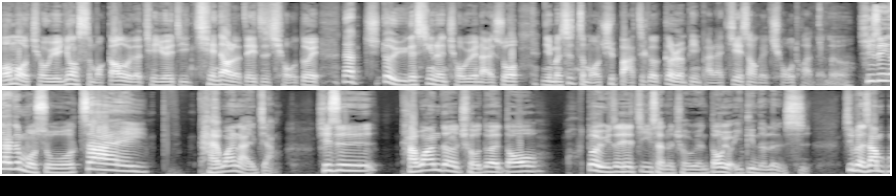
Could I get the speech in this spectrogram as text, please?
某某球员用什么高额的签约金签到了这支球队？那对于一个新人球员来说，你们是怎么去把这个个人品牌来介绍给球团的呢？其实应该这么说，在台湾来讲，其实台湾的球队都对于这些基层的球员都有一定的认识，基本上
